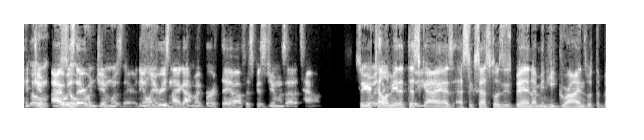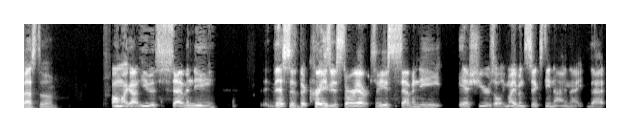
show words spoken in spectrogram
So, Jim, I was so, there when Jim was there. The only reason I got my birthday off is because Jim was out of town. So you're telling me that this guy, as as successful as he's been, I mean, he grinds with the best of them. Oh my God, he was 70. This is the craziest story ever. So he's 70 ish years old. He might have been 69 that that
